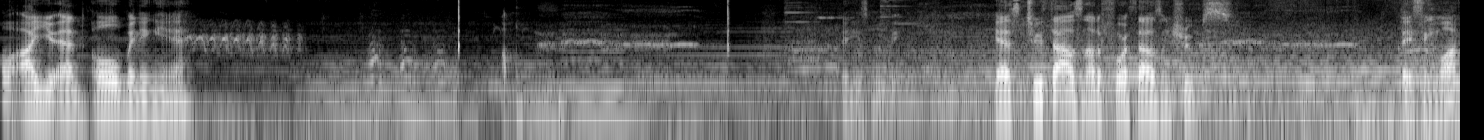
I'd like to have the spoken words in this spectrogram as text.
Or are you at all winning here? Oh. He's moving. He has 2,000 out of 4,000 troops. Facing what?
